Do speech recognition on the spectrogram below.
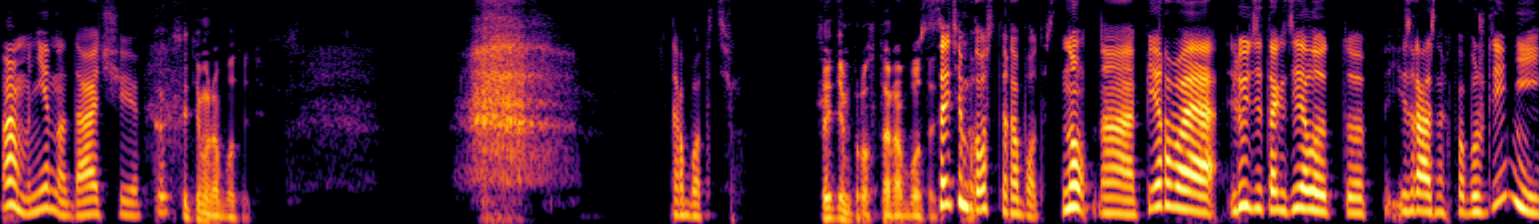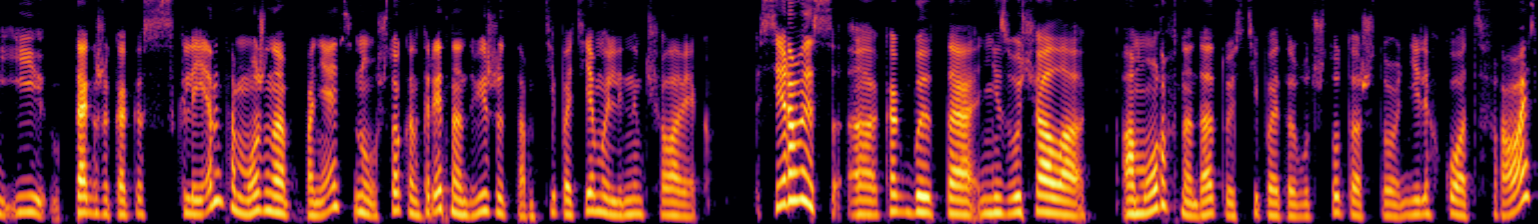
а мне на даче Как с этим работать? работать. С этим просто работать. С этим просто работать. Ну, а, первое, люди так делают э, из разных побуждений, и так же, как и с клиентом, можно понять, ну, что конкретно движет там типа тем или иным человеком. Сервис, э, как бы это ни звучало аморфно, да, то есть типа это вот что-то, что нелегко оцифровать,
